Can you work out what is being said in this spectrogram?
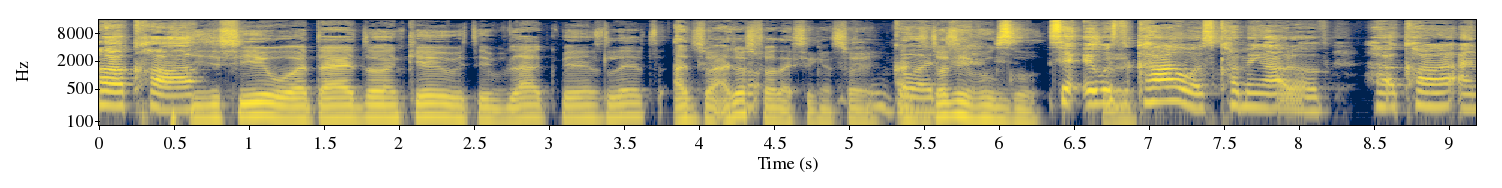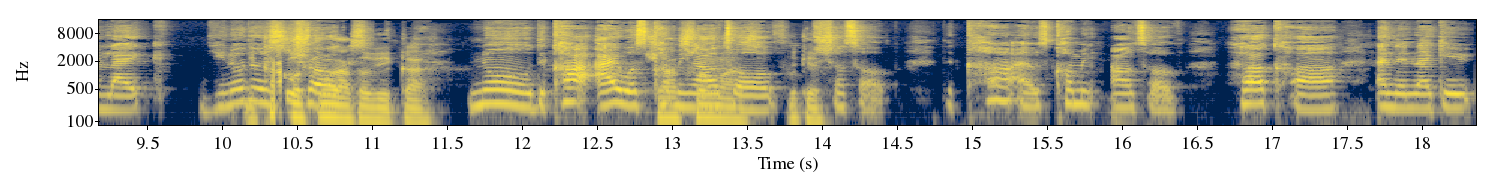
her car. Did you see what I don't care with the black man's left? I just, I just felt like singing. Sorry, God. it doesn't even go. So it was Sorry. the car was coming out of her car, and like you know The those car was coming out of a car. no, the car I was coming out of. Okay. Shut up. The car I was coming out of her car, and then like a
